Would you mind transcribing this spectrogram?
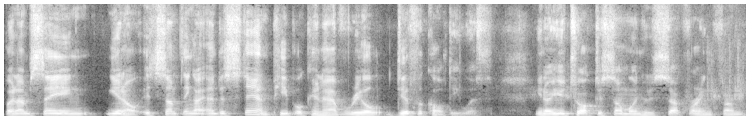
but I'm saying, you know, it's something I understand people can have real difficulty with. You know, you talk to someone who's suffering from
